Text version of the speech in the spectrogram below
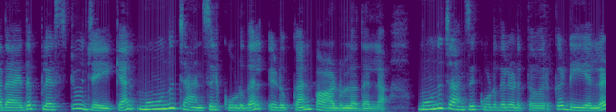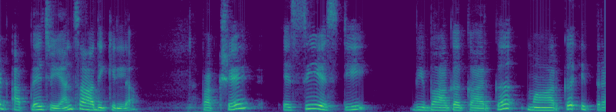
അതായത് പ്ലസ് ടു ജയിക്കാൻ മൂന്ന് ചാൻസിൽ കൂടുതൽ എടുക്കാൻ പാടുള്ളതല്ല. മൂന്ന് ചാൻസിൽ കൂടുതൽ എടുത്തവർക്ക് ഡി എൽ എഡ് അപ്ലൈ ചെയ്യാൻ സാധിക്കില്ല. പക്ഷേ എസ് സി എസ് ടി വിഭാഗക്കാർക്ക് മാർക്ക് ഇത്ര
